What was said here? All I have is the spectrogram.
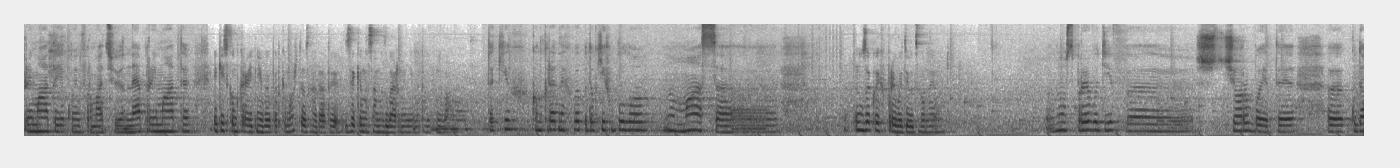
приймати, яку інформацію не приймати. Якісь конкретні випадки можете згадати, з якими саме зверненнями телефонували? Таких конкретних випадок їх було ну, маса. Ну, з яких приводів дзвонили? Ну, з приводів, е, що робити, е, куди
